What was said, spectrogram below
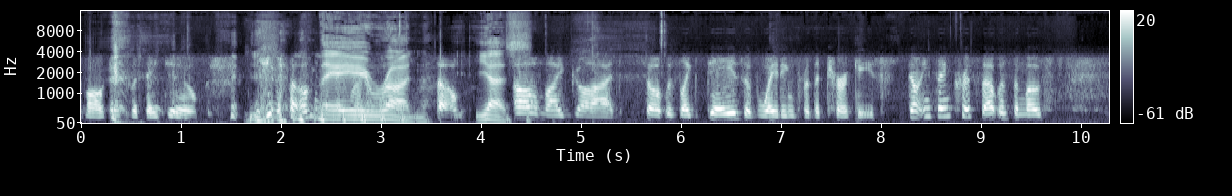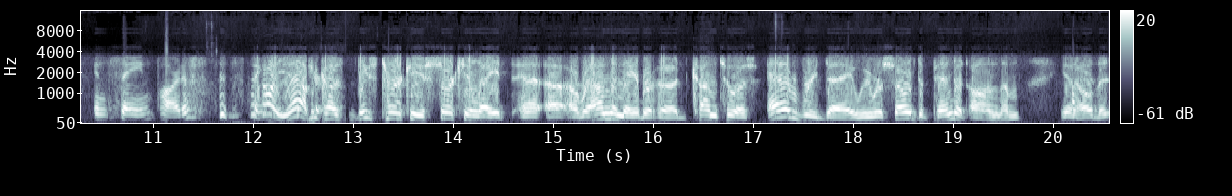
small, guess what they do? You know, They run. So, Yes. oh my God! So it was like days of waiting for the turkeys. Don't you think, Chris? That was the most insane part of this thing. Oh yeah, because these turkeys circulate uh, uh, around the neighborhood, come to us every day. We were so dependent on them. You know, the,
